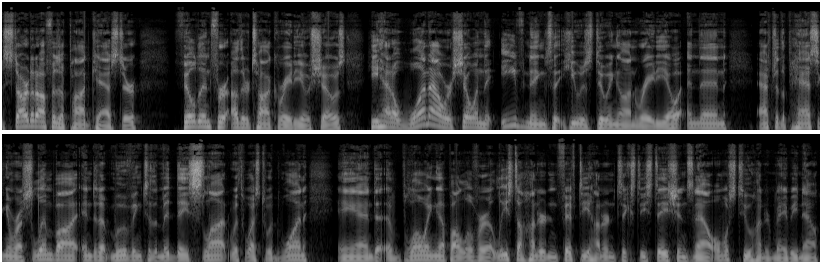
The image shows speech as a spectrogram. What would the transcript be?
Started off as a podcaster filled in for other talk radio shows. He had a one hour show in the evenings that he was doing on radio. And then after the passing of Rush Limbaugh, ended up moving to the midday slot with Westwood One and uh, blowing up all over at least 150, 160 stations now, almost 200 maybe now,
